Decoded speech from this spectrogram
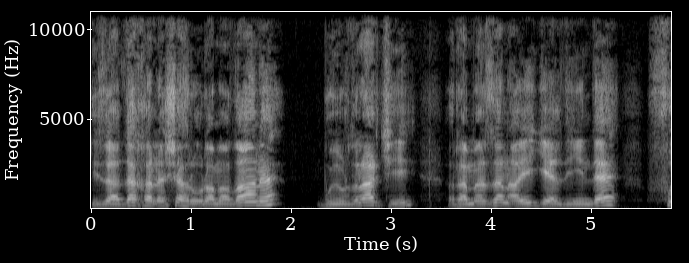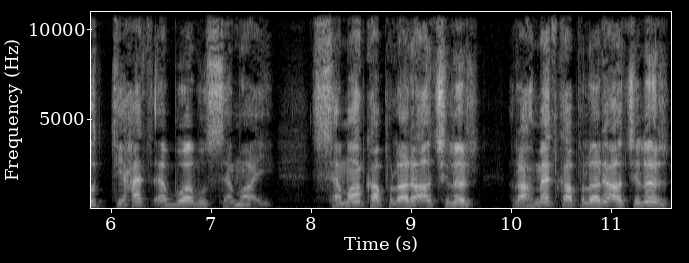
İzâ dekale şehru Ramazâne buyurdular ki Ramazan ayı geldiğinde futtihat ebvabus semai sema kapıları açılır. Rahmet kapıları açılır.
